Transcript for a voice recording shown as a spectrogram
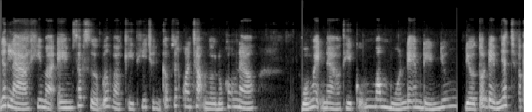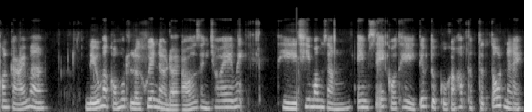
Nhất là khi mà em sắp sửa bước vào kỳ thi chuyển cấp rất quan trọng rồi, đúng không nào? Bố mẹ nào thì cũng mong muốn đem đến những điều tốt đẹp nhất cho con cái mà. Nếu mà có một lời khuyên nào đó dành cho em ấy thì Chi mong rằng em sẽ có thể tiếp tục cố gắng học tập thật tốt này,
